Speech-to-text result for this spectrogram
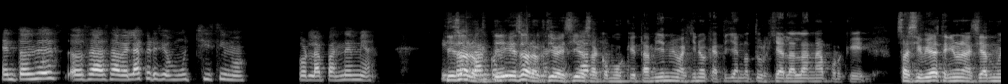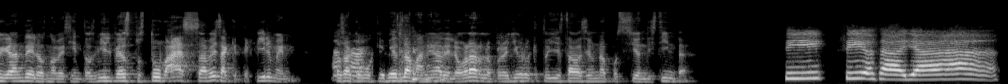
Entonces, o sea, Sabela creció muchísimo por la pandemia Sí, y eso lo que eso es lo que te iba a decir, o sea, ansiedad. como que también me imagino que a ti ya no te urgía la lana porque, o sea, si hubieras tenido una necesidad muy grande de los 900 mil pesos, pues tú vas, ¿sabes? A que te firmen. O sea, como que ves la manera de lograrlo, pero yo creo que tú ya estabas en una posición distinta. Sí, sí, o sea, ya,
